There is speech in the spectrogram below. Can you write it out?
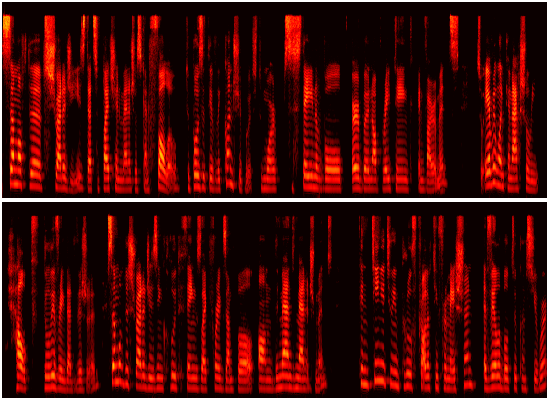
some of the strategies that supply chain managers can follow to positively contribute to more sustainable urban operating environments. So everyone can actually help delivering that vision. Some of the strategies include things like, for example, on demand management, continue to improve product information available to consumer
